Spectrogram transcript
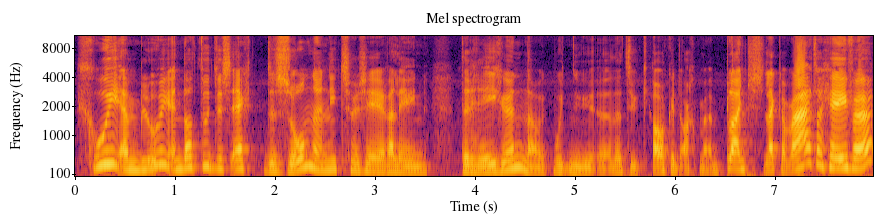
groei en bloei. En dat doet dus echt de zon en niet zozeer alleen de regen. Nou, ik moet nu eh, natuurlijk elke dag mijn plantjes lekker water geven.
